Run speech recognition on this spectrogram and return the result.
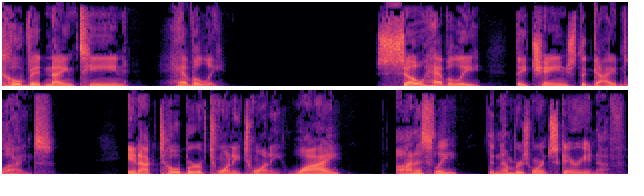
COVID 19 heavily. So heavily, they changed the guidelines in October of 2020. Why? Honestly, the numbers weren't scary enough.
